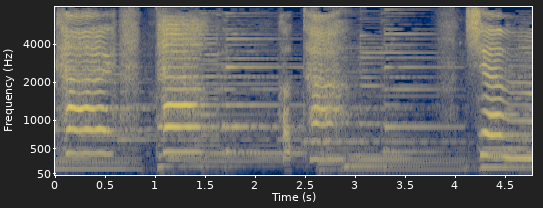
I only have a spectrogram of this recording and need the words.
开他和她见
